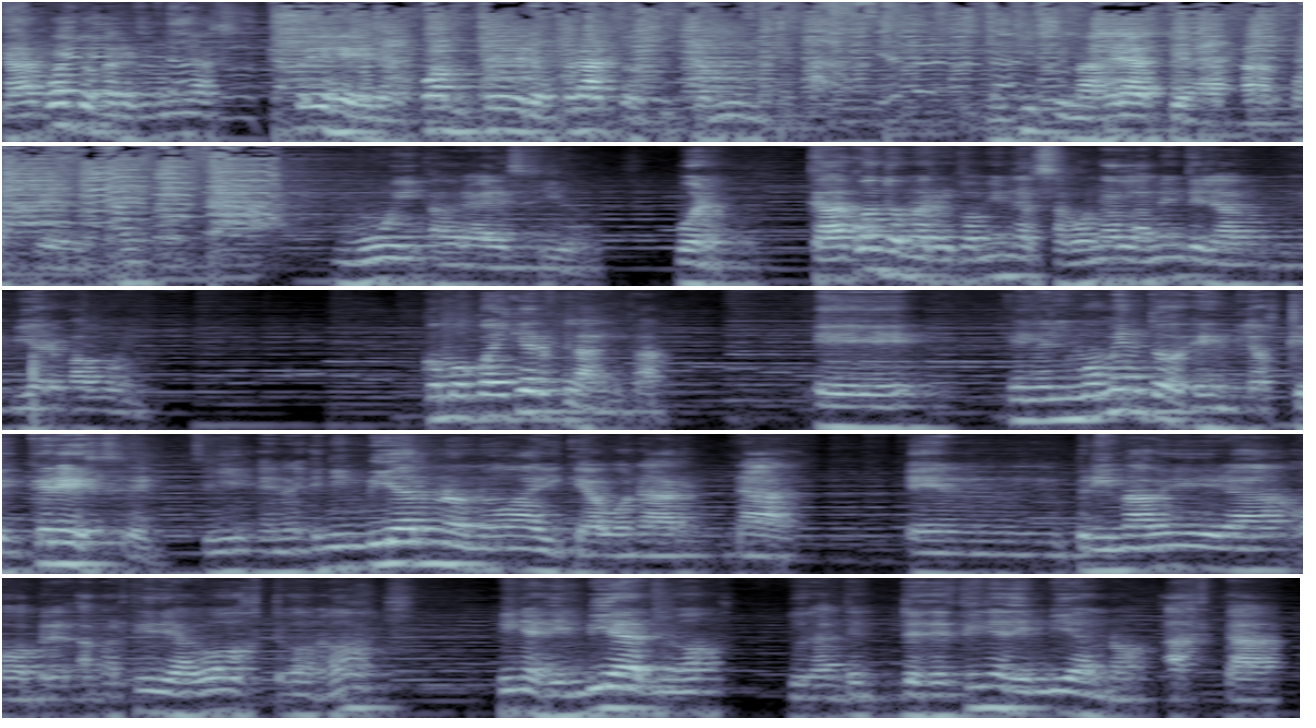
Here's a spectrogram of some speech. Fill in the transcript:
¿cada cuánto me recomiendas Pedro, Juan Pedro Prato, 5 Muchísimas gracias a Muy agradecido. Bueno, ¿cada cuánto me recomiendas abonar la mente la hierbabuena? Como cualquier planta, eh, en el momento en los que crece, en, invierno no hay que abonar nada. En primavera o a partir de agosto, ¿no? fines de invierno, desde fines de invierno hasta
